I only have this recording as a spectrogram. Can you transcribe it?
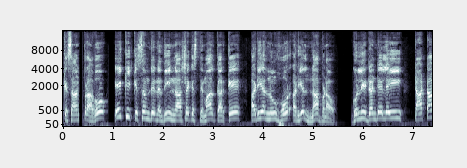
ਕਿਸਾਨ ਭਰਾਵੋ, ਇੱਕ ਹੀ ਕਿਸਮ ਦੇ ਨਦੀਨ ਨਾਸ਼ਕ ਇਸਤੇਮਾਲ ਕਰਕੇ ਅੜੀਅਲ ਨੂੰ ਹੋਰ ਅੜੀਅਲ ਨਾ ਬਣਾਓ। ਗੁੱਲੀ ਡੰਡੇ ਲਈ ਟਾਟਾ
